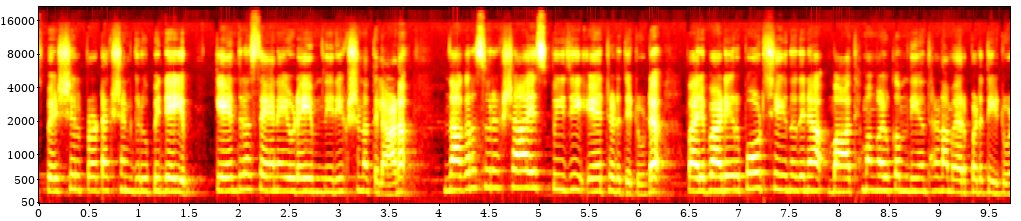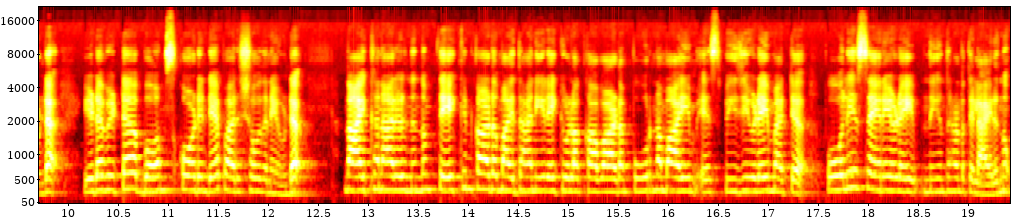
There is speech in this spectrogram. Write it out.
സ്പെഷ്യൽ പ്രൊട്ടക്ഷൻ ഗ്രൂപ്പിന്റെയും കേന്ദ്രസേനയുടെയും നിരീക്ഷണത്തിലാണ് നഗരസുരക്ഷാ എസ് പി ജി ഏറ്റെടുത്തിട്ടുണ്ട്. പരിപാടി റിപ്പോർട്ട് ചെയ്യുന്നതിന് മാധ്യമങ്ങൾക്കും നിയന്ത്രണം ഏർപ്പെടുത്തിയിട്ടുണ്ട്. ഇടവിട്ട് ബോംബ് സ്ക്വാഡിന്റെ പരിശോധനയുണ്ട്. നായ്ക്കനാലിൽ നിന്നും തേക്കിൻകാട് മൈതാനിയിലേക്കുള്ള കവാടം പൂർണമായും എസ് പി ജിയുടെയും മറ്റ് പോലീസ് സേനയുടെയും നിയന്ത്രണത്തിലായിരുന്നു.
